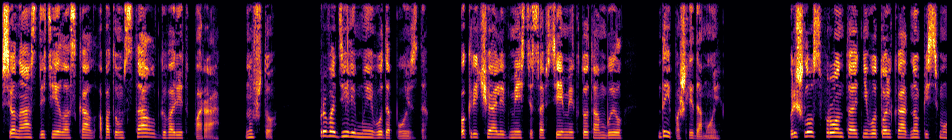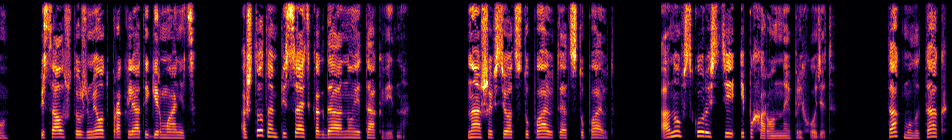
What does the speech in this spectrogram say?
Все нас, детей, ласкал, а потом встал, говорит, пора. Ну что, Проводили мы его до поезда. Покричали вместе со всеми, кто там был, да и пошли домой. Пришло с фронта от него только одно письмо. Писал, что жмет проклятый германец. А что там писать, когда оно и так видно? Наши все отступают и отступают. Оно в скорости и похоронное приходит. Так, мол, и так,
